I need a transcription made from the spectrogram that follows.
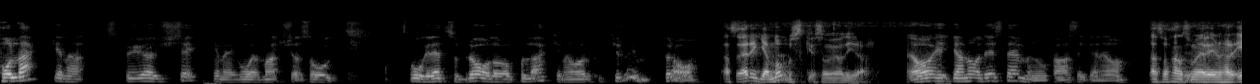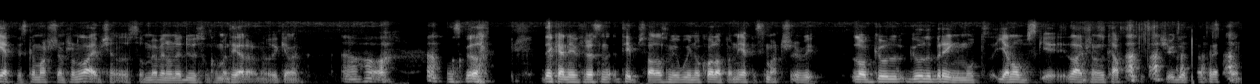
polackerna spöade ju tjeckerna igår i en match jag såg. Två rätt så bra lag och polackerna har grymt bra. Alltså är det Janowski som jag lirar? Ja, det stämmer nog fasiken, ja. Alltså han som är i den här episka matchen från Live Channel, som jag vet inte om det är du som kommenterar den. Jaha. Det kan ni förresten tips för alla som vill gå in och kolla på en episk match. Vi lag Gull, Gullbring mot Janowski i Live Channel Cup 2013.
